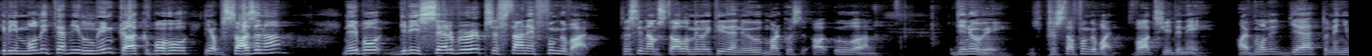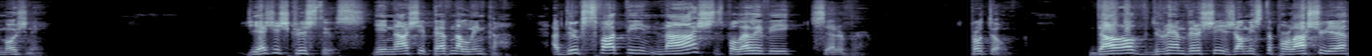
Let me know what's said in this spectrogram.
kdy modlitevní linka k Bohu je obsazena, nebo kdy server přestane fungovat. To se nám stalo minulý týden u Markus, u um, Dinovi. Přestal fungovat dva, tři dny. Ale v modlitbě to není možné. Ježíš Kristus je naše pevná linka. A Duch Svatý náš spolehlivý server. Proto dál v druhém verši žalmista prohlašuje,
